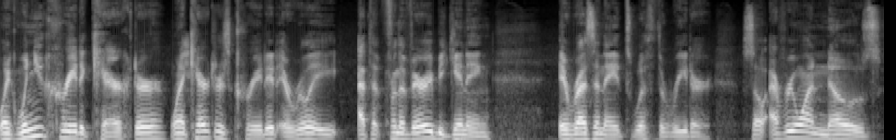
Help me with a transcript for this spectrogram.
like when you create a character, when a character is created, it really at the from the very beginning it resonates with the reader. So everyone knows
